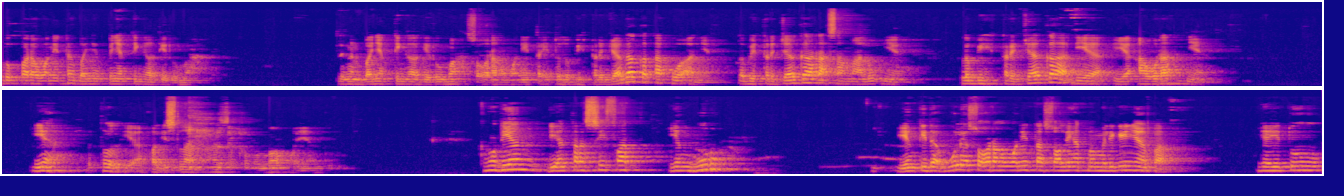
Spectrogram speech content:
untuk para wanita banyak-banyak tinggal di rumah. Dengan banyak tinggal di rumah, seorang wanita itu lebih terjaga ketakwaannya, lebih terjaga rasa malunya, lebih terjaga dia ya auratnya, Iya, betul ya, akal Islam. Kemudian di antara sifat yang buruk yang tidak boleh seorang wanita solihat memilikinya apa? Yaitu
